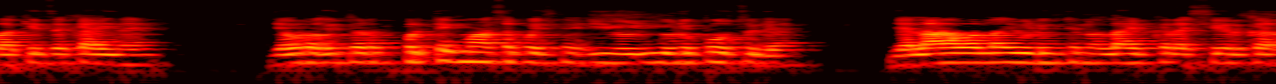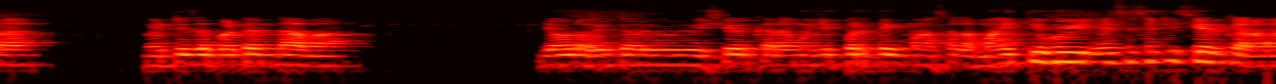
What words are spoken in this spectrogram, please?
बाकीचं काही नाही. जेवढं होईल तेवढं प्रत्येक माणसापाशी ही एवढी व्हिडिओ पोहोचू द्या. ज्याला आवडला व्हिडिओ त्यांना लाईक करा शेअर करा. घंटीचं बटन दाबा. जेवढा होईल तेवढा व्हिडिओ शेअर करा. म्हणजे प्रत्येक माणसाला माहिती होईल ह्याच्यासाठी शेअर करा.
